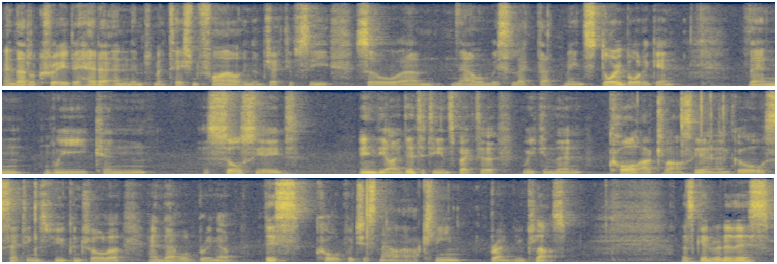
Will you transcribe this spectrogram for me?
and that'll create a header and an implementation file in Objective-C. So um, now when we select that main storyboard again, then we can associate in the identity inspector, we can then call our class here and go settings view controller and that will bring up this code which is now our clean brand new class. Let's get rid of this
